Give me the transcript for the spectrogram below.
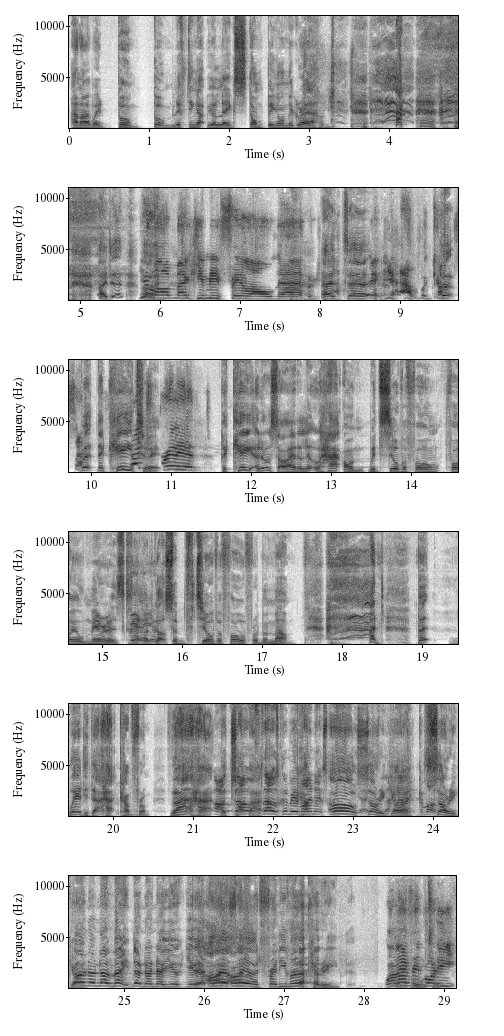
and I went boom, boom, lifting up your legs, stomping on the ground. You oh, are making me feel old now. and, uh, yeah, but, but the key That's to it, brilliant. the key, and also I had a little hat on with silver foil, foil mirrors because I've got some silver foil from my mum. But where did that hat come from? That hat, Oh, the top that was, hat. that was going to be my next question. Oh, Yes, sorry, guy. hat. Come on. Sorry, guy. No, no, no, mate. No, no, no. You, you. had I, I heard Freddie Mercury. Well, bought everybody,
